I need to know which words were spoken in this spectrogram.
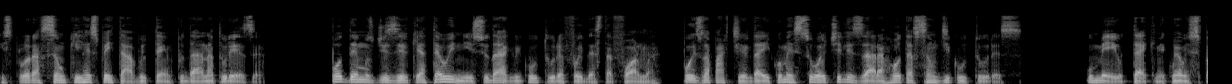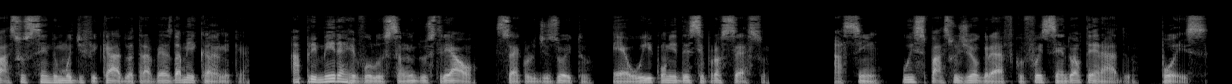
Exploração que respeitava o tempo da natureza. Podemos dizer que até o início da agricultura foi desta forma, pois a partir daí começou a utilizar a rotação de culturas. O meio técnico é o espaço sendo modificado através da mecânica. A primeira revolução industrial, século XVIII, é o ícone desse processo. Assim, o espaço geográfico foi sendo alterado, pois,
